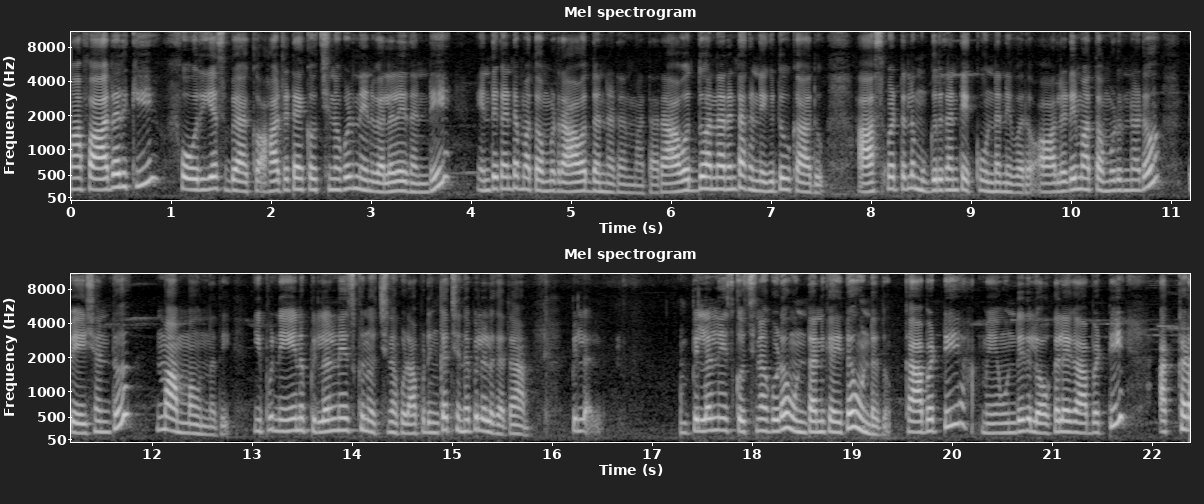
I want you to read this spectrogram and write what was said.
మా ఫాదర్కి four years back heart attack వచ్చినా కూడా నేను వెళ్ళలేదండి. ఎందుకంటే మా తమ్ముడు రావద్దు అన్నాడు అనమాట రావద్దు అన్నారంటే అక్కడ నెగిటివ్ కాదు. హాస్పిటల్లో ముగ్గురు కంటే ఎక్కువ ఉండనివ్వరు. ఆల్రెడీ మా తమ్ముడు ఉన్నాడు పేషెంట్ మా అమ్మ ఉన్నది. ఇప్పుడు నేను పిల్లల్ని వేసుకుని వచ్చినా కూడా అప్పుడు ఇంకా చిన్నపిల్లలు కదా పిల్లలు పిల్లల్ని వేసుకొచ్చినా కూడా ఉండటానికి అయితే ఉండదు. కాబట్టి మేము ఉండేది లోకలే కాబట్టి అక్కడ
